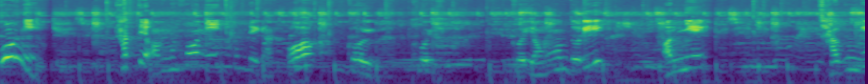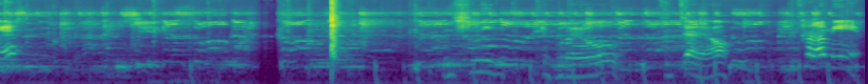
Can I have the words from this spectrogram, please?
혼이 갓대 없는 혼이 갔고 그, 그, 그 영혼들이 언니 자궁에 신이 되버려요. 진짜예요. 사람이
